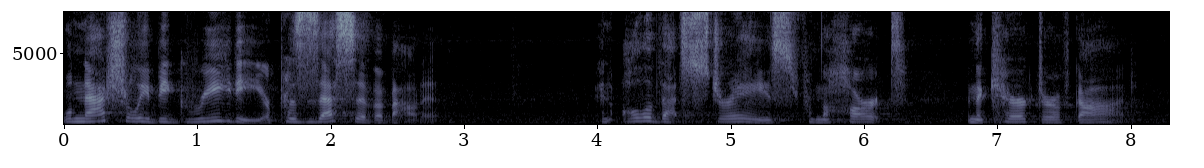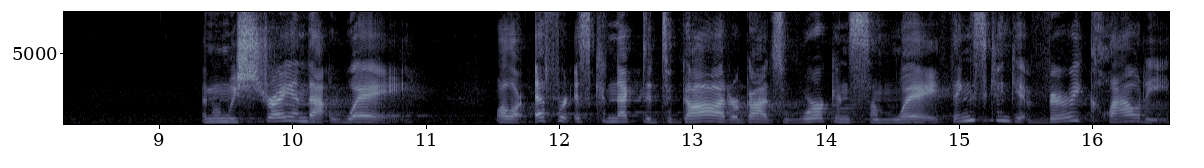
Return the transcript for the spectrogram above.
We'll naturally be greedy or possessive about it. And all of that strays from the heart and the character of God. And when we stray in that way, while our effort is connected to God or God's work in some way, things can get very cloudy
